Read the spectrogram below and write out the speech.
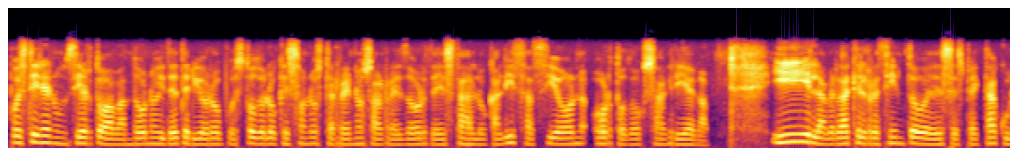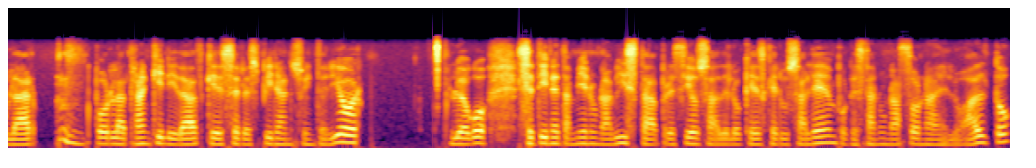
pues tienen un cierto abandono y deterioro pues todo lo que son los terrenos alrededor de esta localización ortodoxa griega. Y la verdad que el recinto es espectacular por la tranquilidad que se respira en su interior Luego se tiene también una vista preciosa de lo que es Jerusalén, porque está en una zona en lo alto.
